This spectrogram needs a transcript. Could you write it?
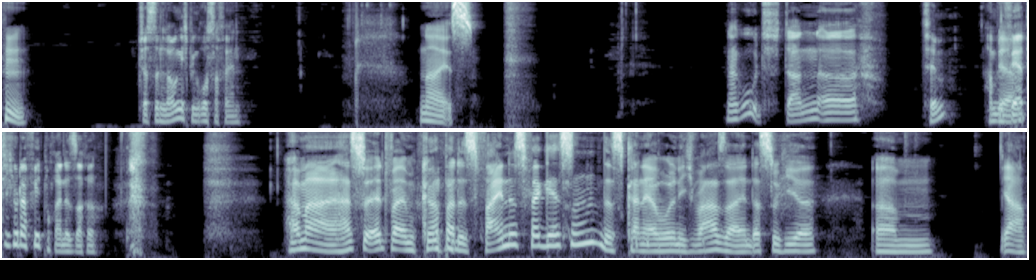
Hm. Justin Long, ich bin großer Fan. Nice. Na gut, dann, äh, Tim, haben wir ja. fertig oder fehlt noch eine Sache? Hör mal, hast du etwa im Körper des Feindes vergessen? Das kann ja wohl nicht wahr sein, dass du hier, ähm, ja,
